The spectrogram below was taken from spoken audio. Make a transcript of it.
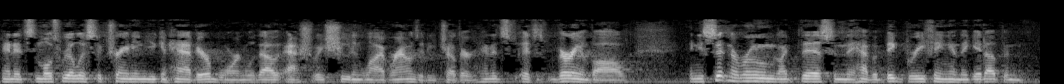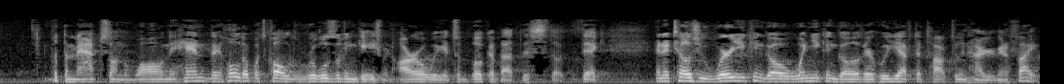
And it's the most realistic training you can have airborne without actually shooting live rounds at each other. And it's, it's very involved. And you sit in a room like this and they have a big briefing and they get up and put the maps on the wall and they hand, they hold up what's called the Rules of Engagement, ROE. It's a book about this thick. And it tells you where you can go, when you can go there, who you have to talk to, and how you're going to fight.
